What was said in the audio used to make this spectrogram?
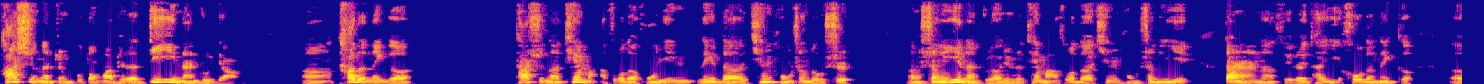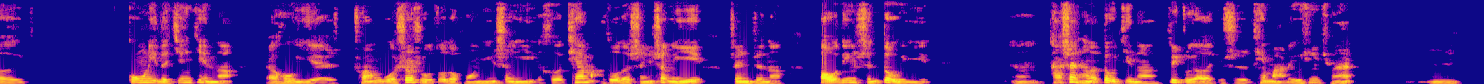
他是呢整部动画片的第一男主角，啊，他的那个他是呢天马座的黄金那的青铜圣斗士，呃，圣衣呢主要就是天马座的青铜圣衣，当然呢随着他以后的那个呃功力的精进呢。然后也穿过射手座的黄金圣衣和天马座的神圣衣，甚至呢奥丁神斗衣。嗯，他擅长的斗技呢，最主要的就是天马流星拳。嗯，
